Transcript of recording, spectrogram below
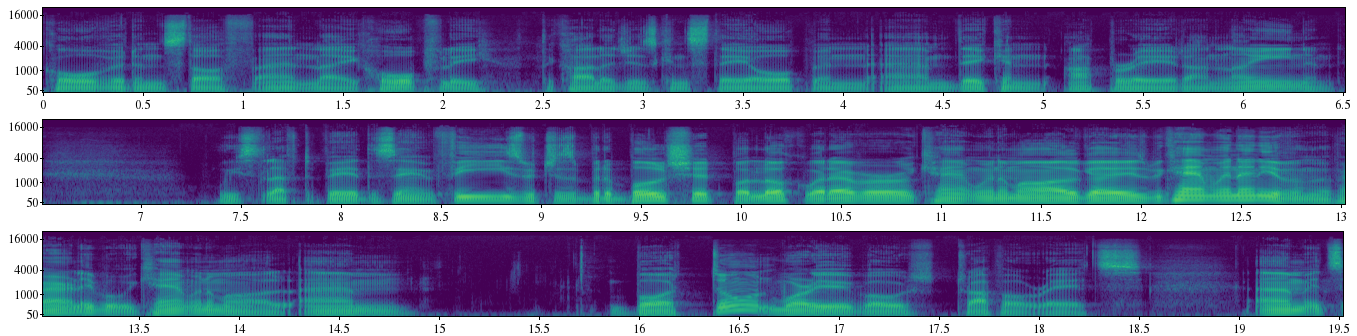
COVID and stuff, and like hopefully the colleges can stay open. Um, they can operate online and. We still have to pay the same fees, which is a bit of bullshit. But look, whatever. We can't win them all, guys. We can't win any of them apparently, but we can't win them all. Um, but don't worry about dropout rates. Um, it's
